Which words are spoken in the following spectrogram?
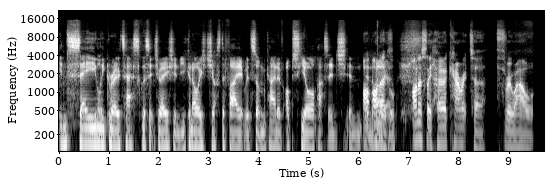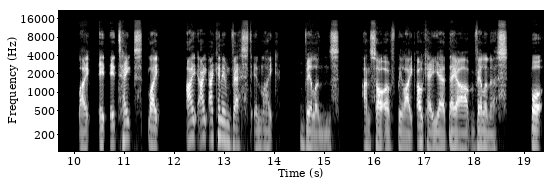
insanely grotesque the situation, you can always justify it with some kind of obscure passage in, in the on a- Bible. honestly, her character throughout, like it, it takes like I, I I can invest in like villains and sort of be like, okay, yeah, they are villainous, but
